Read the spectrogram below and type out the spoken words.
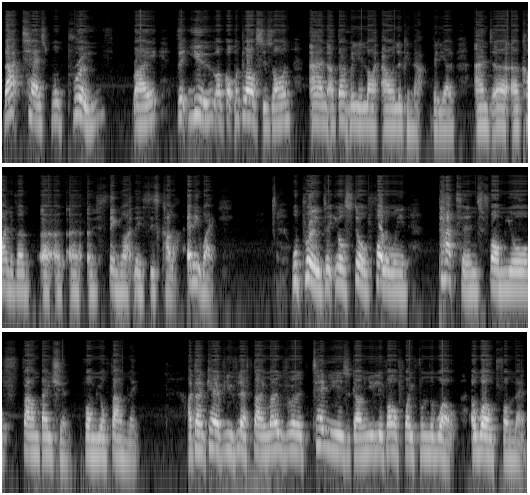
That test will prove, right, that you, I've got my glasses on and I don't really like I look in that video and uh, a kind of a, a, a, a thing like this, this colour. Anyway, will prove that you're still following patterns from your foundation, from your family. I don't care if you've left home over 10 years ago and you live halfway from the world, a world from them.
